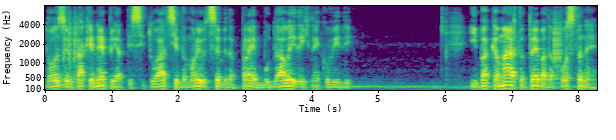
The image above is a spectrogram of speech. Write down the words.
dolaze u take neprijatne situacije da moraju od sebe da prave budale i da ih neko vidi. I baka Marta treba da postane,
